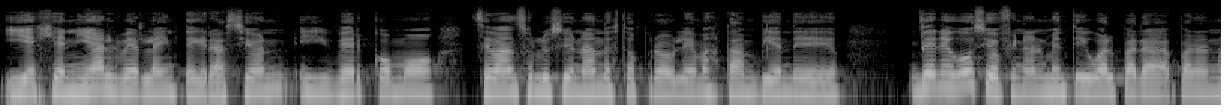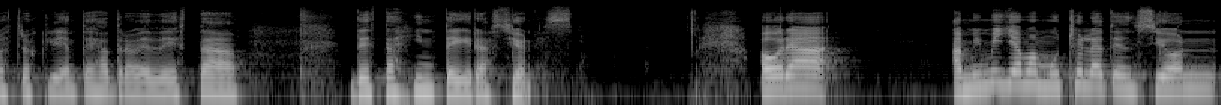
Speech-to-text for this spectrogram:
Y es genial ver la integración y ver cómo se van solucionando estos problemas también de, de negocio, finalmente igual para, para, nuestros clientes a través de, esta, de estas integraciones. Ahora, a mí me llama mucho la atención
